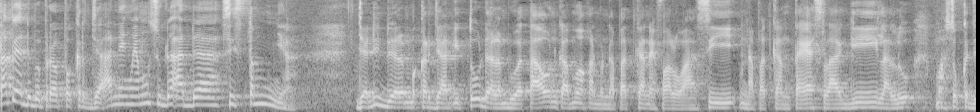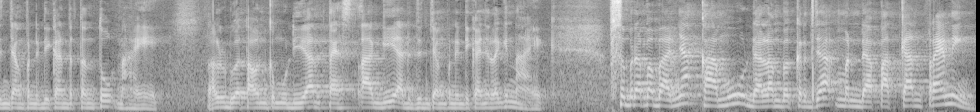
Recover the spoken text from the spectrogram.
Tapi ada beberapa pekerjaan yang memang sudah ada sistemnya jadi di dalam pekerjaan itu dalam dua tahun kamu akan mendapatkan evaluasi, mendapatkan tes lagi, lalu masuk ke jenjang pendidikan tertentu naik. Lalu dua tahun kemudian tes lagi, ada jenjang pendidikannya lagi naik. Seberapa banyak kamu dalam bekerja mendapatkan training?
